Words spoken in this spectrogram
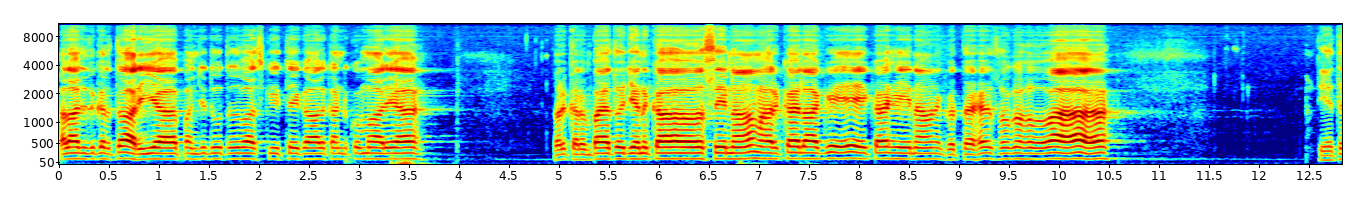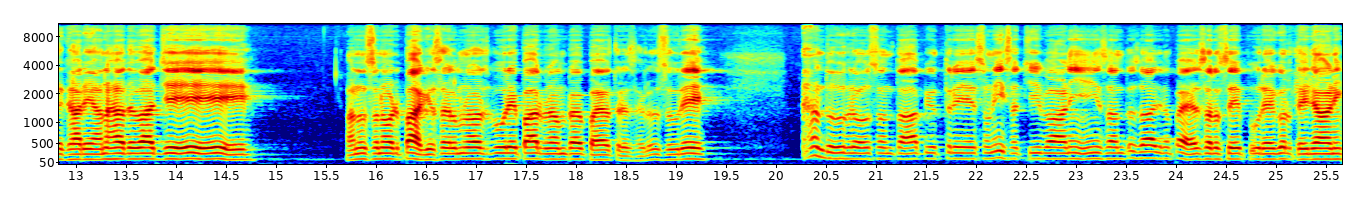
ਕਲਾ ਜਿਤ ਕਰਤਾਰੀਆ ਪੰਜ ਦੂਤ ਵਸ ਕੀਤੇ ਕਾਲ ਕੰਡ ਕੁਮਾਰਿਆ। ਪਰ ਕਰਮ ਪਾਇ ਤੋ ਜਿਨ ਕਾ, ਸੇ ਨਾਮ ਹਰ ਕੈ ਲਾਗੇ, ਕਹੇ ਨਾਨਕ ਤਹਿ ਸੁਖ ਹੋਵਾ ਤੇਤ ਖਰ ਅਨਹਦ ਵਾਜੇ। ਅਨੁਸਨੋੜ ਭਾગ્ય ਸਗਲ ਮਨੋਰਥ ਪੂਰੇ ਪਾਰ ਬ੍ਰਹਮ ਪ੍ਰਭ ਪਾਇ ਉਤਰੇ ਸਗਲ ਸੂਰੇ। ਦੂਖਰੋ ਸੰਤਾਪ ਉਤਰੇ, ਸੁਣੀ ਸੱਚੀ ਬਾਣੀ, ਸੰਤ ਸਾਜਨ ਭੈ ਸਰਸੇ ਪੂਰੇ ਗੁਰ ਤੇ ਜਾਣੀ।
